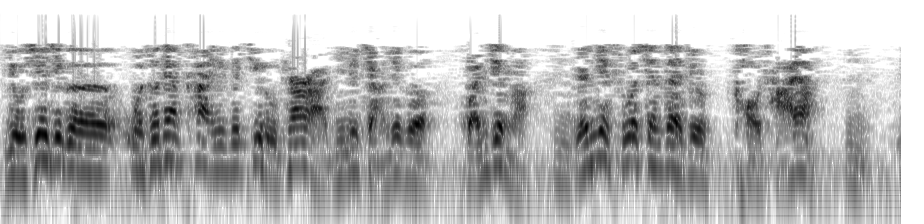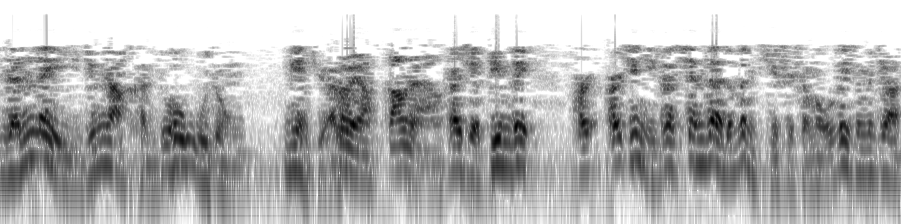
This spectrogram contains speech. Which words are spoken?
有些这个，我昨天看一个纪录片啊，你就讲这个环境啊，人家说现在就考察呀，嗯，人类已经让很多物种。灭绝了，对呀，当然啊，而且濒危，而而且你知道现在的问题是什么？我为什么叫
